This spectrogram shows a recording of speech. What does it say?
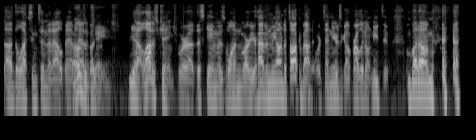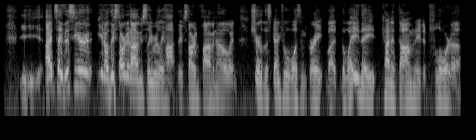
uh, to Lexington that Alabama Tons had. have changed. Yeah, a lot has changed. Where uh, this game is one where you're having me on to talk about it. Where 10 years ago, probably don't need to. But um, I'd say this year, you know, they started obviously really hot. They've started five and zero, and sure, the schedule wasn't great, but the way they kind of dominated Florida.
